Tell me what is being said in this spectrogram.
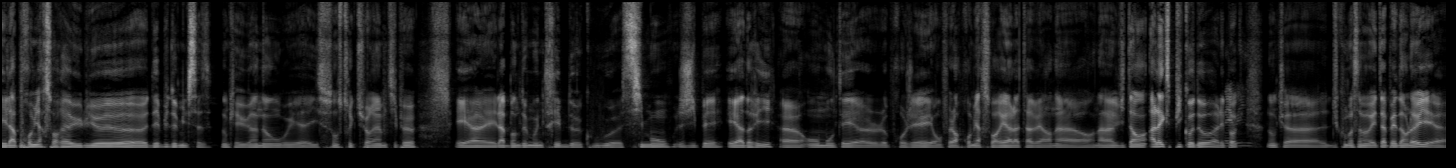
Et la première soirée a eu lieu euh, début 2016. Donc il y a eu un an où euh, ils se sont structurés un petit peu. Et, euh, et la bande de Moontrip, de coup, euh, Simon, JP et Adri euh, ont monté euh, le projet et ont fait leur première soirée à la taverne euh, en invitant Alex Picodo à l'époque. Oui. Donc, euh, du coup, moi, ça m'avait tapé dans l'œil. Et, euh,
